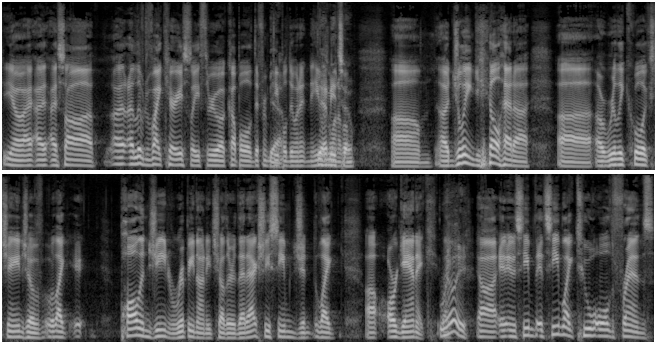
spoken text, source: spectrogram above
to, you know, I, I, I saw, I, I lived vicariously through a couple of different Yeah. people doing it, and he Yeah, was me one too. of them. Um, uh, Julian Gill had a uh, a really cool exchange of like it- Paul and Gene ripping on each other that actually seemed gen- like uh, organic. Like, Really? uh, and it seemed it seemed like two old friends.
